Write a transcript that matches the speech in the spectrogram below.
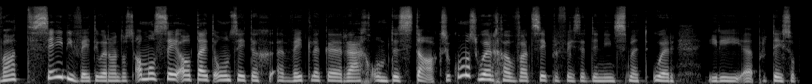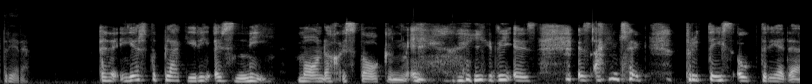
wat sê die wet oor want ons almal sê altyd ons het 'n wetlike reg om te staak. So kom ons hoor gou wat sê professor Denien Smit oor hierdie uh, protesoptrede. in die eerste plek hierdie is nie maandag 'n staking hierdie is is eintlik protesoptrede.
